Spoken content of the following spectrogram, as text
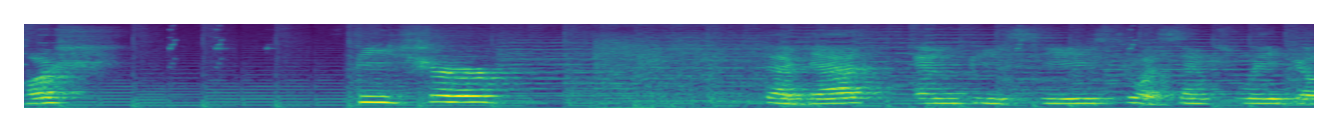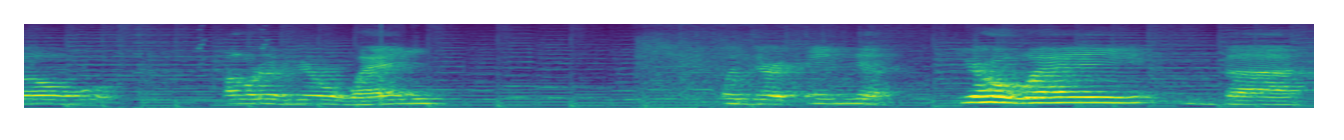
push feature to get NPCs to essentially go out of your way when they're in your way, but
